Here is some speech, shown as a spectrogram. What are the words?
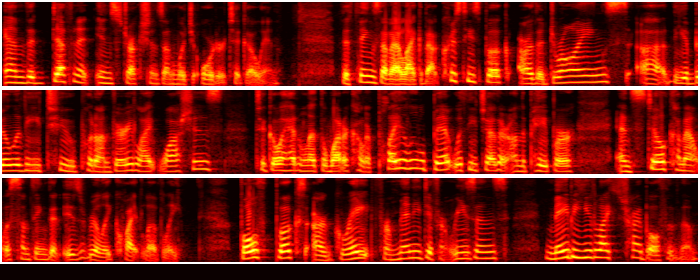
and the definite instructions on which order to go in. The things that I like about Kristy's book are the drawings, uh, the ability to put on very light washes, to go ahead and let the watercolor play a little bit with each other on the paper and still come out with something that is really quite lovely. Both books are great for many different reasons. Maybe you'd like to try both of them.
